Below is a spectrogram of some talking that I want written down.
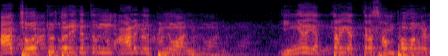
ആ ചോറ്റു തൊരിക്കത്തിൽ നിന്നും ആളുകൾ പിൻവാങ്ങി. ഇങ്ങനെ എത്ര എത്ര സംഭവങ്ങൾ.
